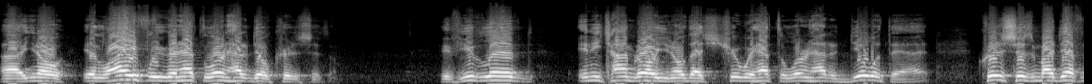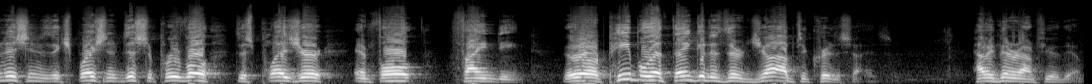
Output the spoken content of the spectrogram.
Uh, you know, in life, we're going to have to learn how to deal with criticism. If you've lived any time at all, you know that's true. We have to learn how to deal with that. Criticism, by definition, is the expression of disapproval, displeasure, and fault finding. There are people that think it is their job to criticize. How many been around a few of them?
